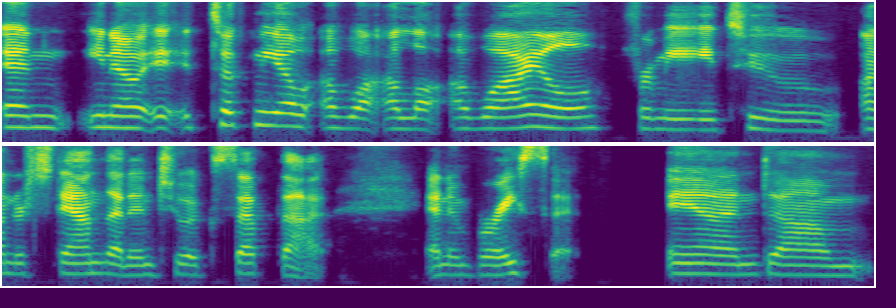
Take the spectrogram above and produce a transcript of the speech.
And you know, it, it took me a, a, a, a while for me to understand that and to accept that and embrace it. And um,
